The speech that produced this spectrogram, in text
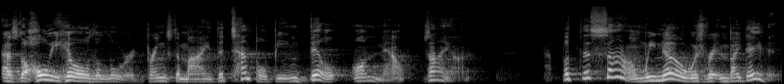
as the holy hill of the Lord brings to mind the temple being built on Mount Zion. But this psalm we know was written by David.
